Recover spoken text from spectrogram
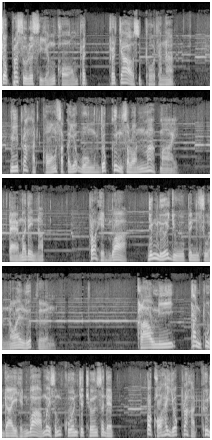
จบพระสุรเสียงของพระพระเจ้าสุโธธนะ มีพระหัตถ์ของสักยวงศ์ยกขึ้นสลอนมากมาย แต่ไม่ได้นับ เพราะเห็นว่ายังเหลืออยู่เป็นส่วนน้อยเหลือเกิน คราวนี้ท่านผู้ใดเห็นว่าไม่สมควรจะเชิญเสด็จ ก็ขอให้ยกพระหัตถ์ขึ้น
